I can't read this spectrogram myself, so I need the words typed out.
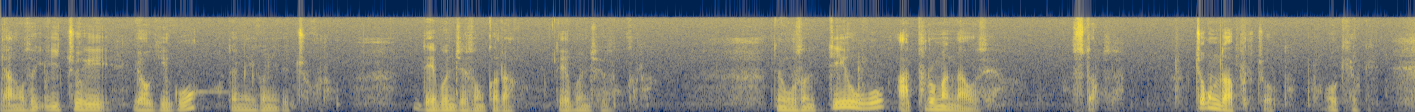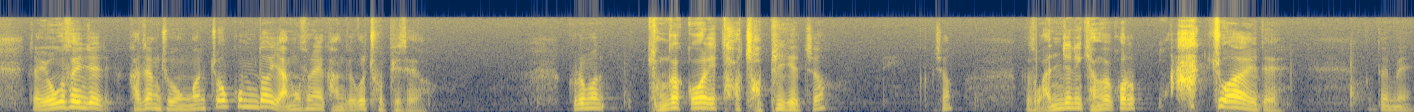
양손 이쪽이 여기고 그 다음에 이건 이쪽으로 네 번째 손가락 네 번째 손가락 그다음에 우선 띄우고 앞으로만 나오세요. 스톱 스톱 조금 더 앞으로 조금 더 앞으로 오케이 오케이 자 여기서 이제 가장 좋은 건 조금 더 양손의 간격을 좁히세요. 그러면 견갑골이 더 접히겠죠? 그래서 완전히 견갑골을 꽉 쪼아야 돼. 그다음에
